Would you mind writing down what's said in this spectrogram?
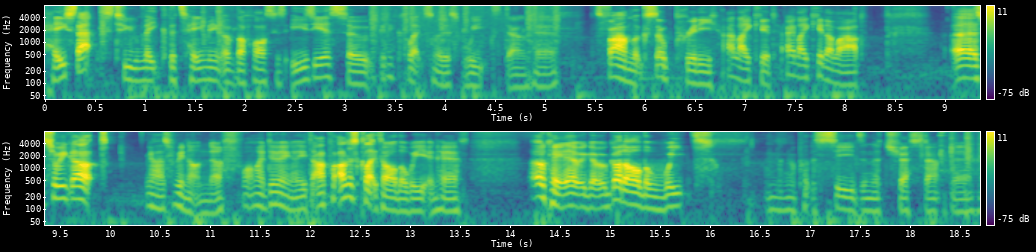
haystacks to make the taming of the horses easier. So I'm going to collect some of this wheat down here. This farm looks so pretty. I like it. I like it a lot. Uh, so we got... Oh, that's probably not enough. What am I doing? I need to, I'll, I'll just collect all the wheat in here. Okay, there we go. We've got all the wheat. I'm going to put the seeds in the chest out here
